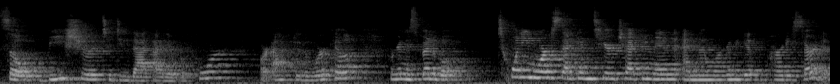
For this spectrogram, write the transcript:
so be sure to do that either before or after the workout. We're gonna spend about 20 more seconds here checking in and then we're gonna get the party started.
